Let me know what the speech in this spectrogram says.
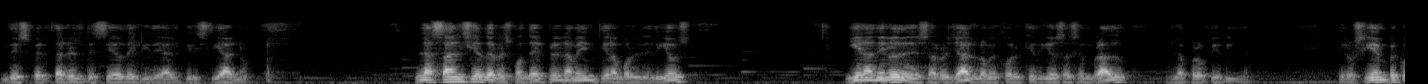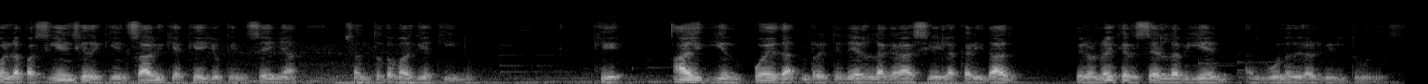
despertar el deseo del ideal cristiano, las ansias de responder plenamente al amor de Dios y el anhelo de desarrollar lo mejor que Dios ha sembrado en la propia vida, pero siempre con la paciencia de quien sabe que aquello que enseña Santo Tomás de Aquino, que alguien pueda retener la gracia y la caridad, pero no ejercerla bien alguna de las virtudes,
